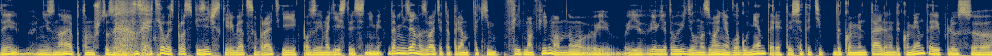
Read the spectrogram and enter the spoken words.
Да не знаю, потому что захотелось просто физически ребят собрать и повзаимодействовать с ними. Да нельзя назвать это прям таким фильмом-фильмом, но я, я где-то увидел название влагументари, то есть это тип документальный документари плюс э,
